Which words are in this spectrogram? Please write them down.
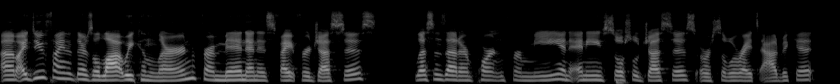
Um, I do find that there's a lot we can learn from Min and his fight for justice, lessons that are important for me and any social justice or civil rights advocate,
